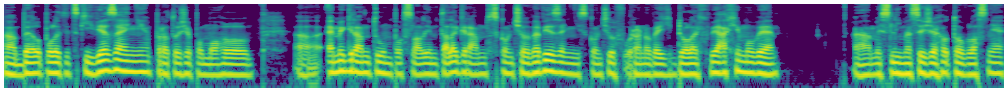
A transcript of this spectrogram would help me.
uh, byl politický vězeň, protože pomohl emigrantům, poslal jim telegram, skončil ve vězení, skončil v uranových dolech v Jáchymově, Myslíme si, že ho to vlastně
